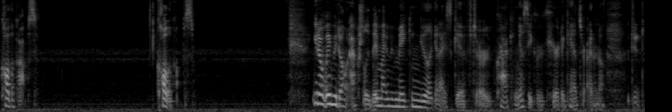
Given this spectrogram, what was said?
call the cops. Call the cops. You know, maybe don't actually. They might be making you like a nice gift or cracking a secret cure to cancer. I don't know. Dude,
